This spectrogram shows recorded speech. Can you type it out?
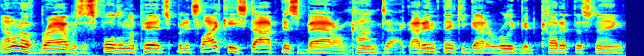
I don't know if Brad was just fooled on the pitch, but it's like he stopped his bat on contact. I didn't think he got a really good cut at this thing.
